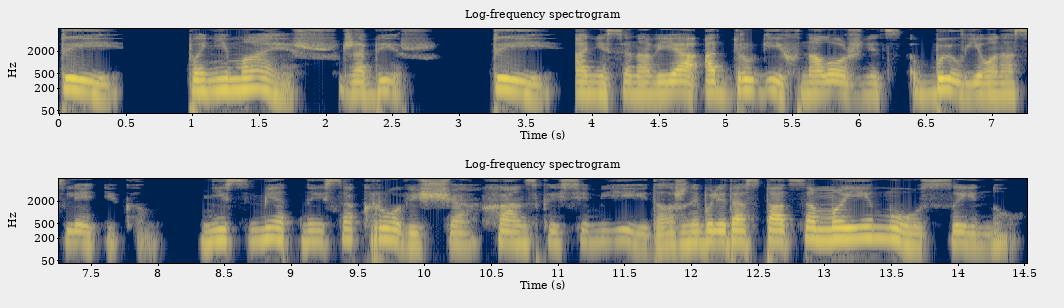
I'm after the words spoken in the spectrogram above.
Ты Понимаешь, Джабир, ты, а не сыновья от других наложниц, был его наследником. Несметные сокровища ханской семьи должны были достаться моему сыну,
